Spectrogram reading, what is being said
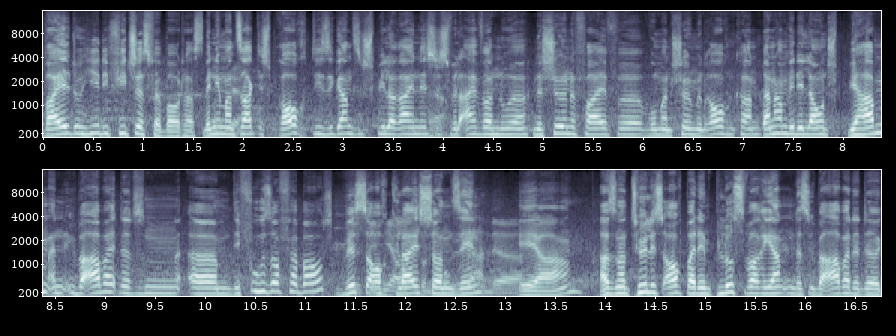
Weil du hier die Features verbaut hast. Wenn jemand Okay. sagt, ich brauche diese ganzen Spielereien nicht, ich will einfach nur eine schöne Pfeife, wo man schön mit rauchen kann, dann haben wir die Lounge. Wir haben einen überarbeiteten ähm, Diffusor verbaut. Wirst du auch hier auch gleich schon Punkte sehen. Ja. Also natürlich auch bei den Plus-Varianten das überarbeitete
